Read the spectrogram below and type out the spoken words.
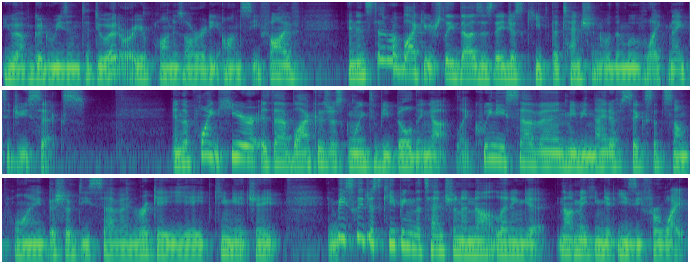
you have good reason to do it or your pawn is already on c5. And instead what black usually does is they just keep the tension with a move like knight to g6. And the point here is that black is just going to be building up, like queen e7, maybe knight f6 at some point, bishop d7, rook a8, king h8, and basically just keeping the tension and not letting it, not making it easy for white.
